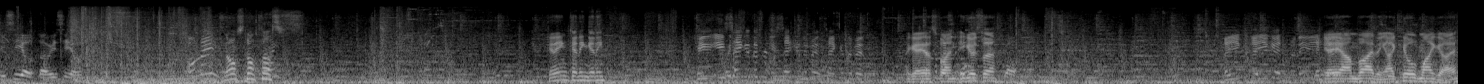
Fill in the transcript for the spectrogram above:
He's healed though. He's healed. on me. Knocks, knocks, knocks. Getting, getting, getting. He, he's taking the bit, he's taking the bit, taking the bit. Okay, that's fine. He goes there. Are you, are you good, man? Are you Yeah, yeah, I'm vibing. I killed my guy.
